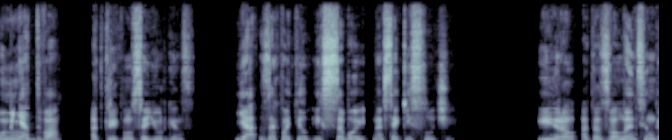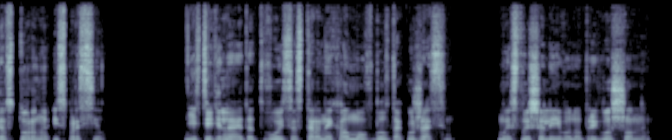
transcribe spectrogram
«У меня два», — откликнулся Юргенс. «Я захватил их с собой на всякий случай». Генерал отозвал Лэнсинга в сторону и спросил. Действительно, этот вой со стороны холмов был так ужасен. Мы слышали его, но приглушенным.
